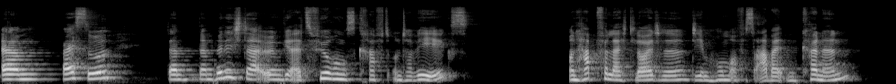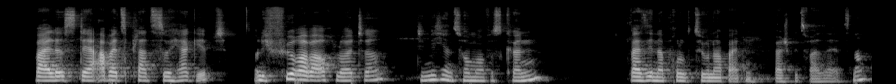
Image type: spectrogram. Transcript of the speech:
ähm, weißt du, dann, dann bin ich da irgendwie als Führungskraft unterwegs und habe vielleicht Leute, die im Homeoffice arbeiten können, weil es der Arbeitsplatz so hergibt. Und ich führe aber auch Leute, die nicht ins Homeoffice können, weil sie in der Produktion arbeiten, beispielsweise jetzt. Ne?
